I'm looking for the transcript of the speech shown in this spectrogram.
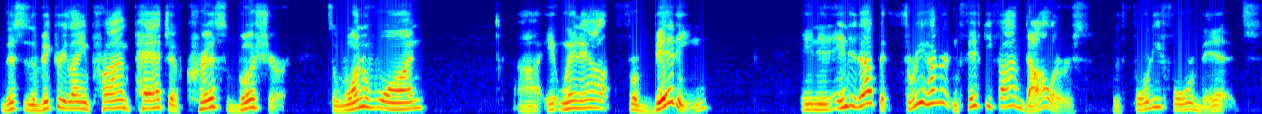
this is a Victory Lane prime patch of Chris Buescher. It's a one of one. Uh, it went out for bidding and it ended up at $355 with 44 bids.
